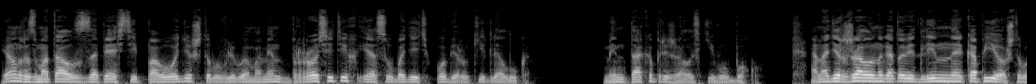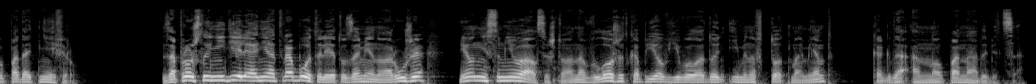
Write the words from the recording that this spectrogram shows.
и он размотал с запястья поводья, чтобы в любой момент бросить их и освободить обе руки для лука. Ментака прижалась к его боку. Она держала наготове длинное копье, чтобы подать Неферу. За прошлые недели они отработали эту замену оружия, и он не сомневался, что она вложит копье в его ладонь именно в тот момент, когда оно понадобится.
